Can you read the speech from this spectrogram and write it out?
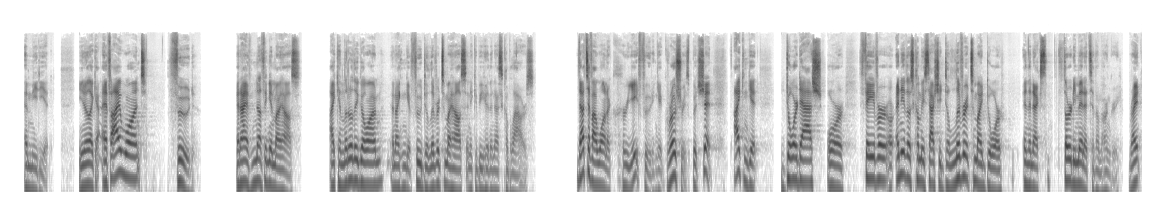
immediate. You know, like if I want food and I have nothing in my house, I can literally go on and I can get food delivered to my house and it could be here the next couple hours. That's if I want to create food and get groceries. But shit, I can get DoorDash or Favor or any of those companies to actually deliver it to my door in the next 30 minutes if I'm hungry, right?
